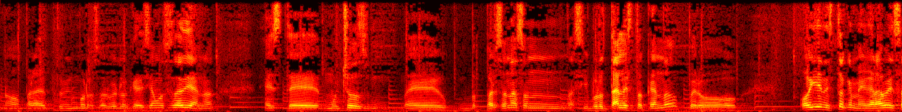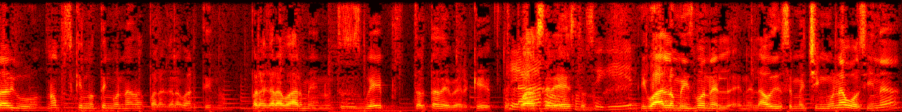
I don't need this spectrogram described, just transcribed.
¿no? Para tú mismo resolver lo que decíamos ese día, ¿no? Este, muchos eh, personas son así brutales tocando, pero oye, necesito que me grabes algo. No, pues que no tengo nada para grabarte, ¿no? Para grabarme, ¿no? Entonces, güey, pues trata de ver que tú puedas hacer esto. Igual lo mismo en el, en el audio. Se me chingó una bocina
